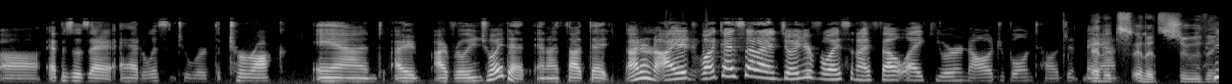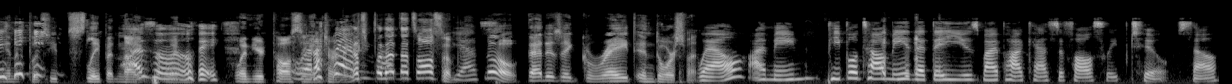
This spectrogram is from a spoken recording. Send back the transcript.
uh, episodes I had listened to were the Turok, and I I really enjoyed it. And I thought that I don't know. I like I said, I enjoyed your voice, and I felt like you were a knowledgeable, intelligent man. And it's and it's soothing and it puts you to sleep at night Absolutely. when, when you're tossing When and turning. That's that, that's awesome. Yes. No, that is a great endorsement. Well, I mean, people tell me that they use my podcast to fall asleep too. So,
